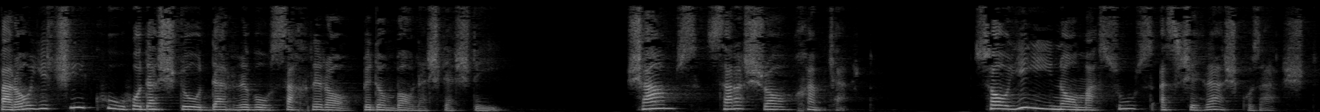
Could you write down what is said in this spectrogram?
برای چی کوه و دشت و دره و صخره را به دنبالش گشته ای؟ شمس سرش را خم کرد. سایهای نامحسوس از چهرهاش گذشت.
